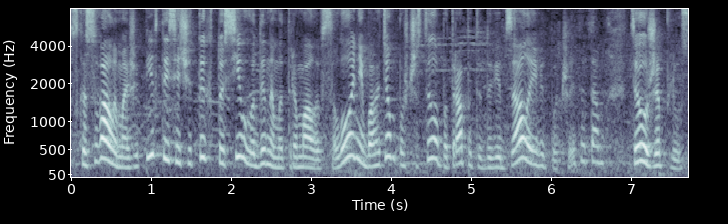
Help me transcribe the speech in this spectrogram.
скасували майже пів тисячі тих, хто сів годинами тримали в салоні. Багатьом пощастило потрапити до віп-зали і відпочити там. Це уже плюс.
